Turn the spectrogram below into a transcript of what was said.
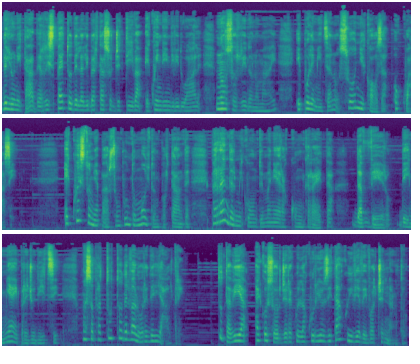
dell'unità, del rispetto della libertà soggettiva e quindi individuale, non sorridono mai e polemizzano su ogni cosa o quasi. E questo mi è apparso un punto molto importante per rendermi conto in maniera concreta, davvero, dei miei pregiudizi, ma soprattutto del valore degli altri. Tuttavia, ecco sorgere quella curiosità a cui vi avevo accennato.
